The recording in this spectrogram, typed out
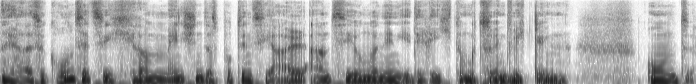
Naja, also grundsätzlich haben Menschen das Potenzial, Anziehungen in jede Richtung zu entwickeln. Und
